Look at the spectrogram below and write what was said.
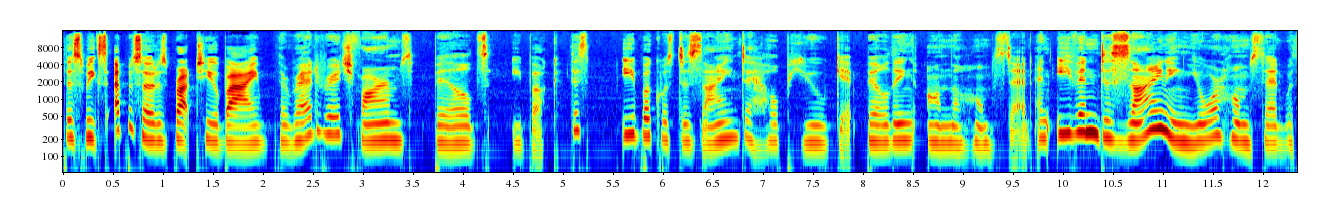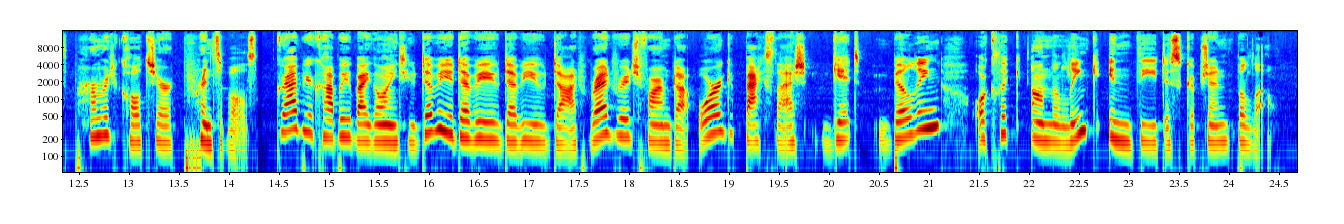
This week's episode is brought to you by the Red Ridge Farms Builds ebook. This ebook was designed to help you get building on the homestead and even designing your homestead with permaculture principles. Grab your copy by going to www.redridgefarm.org backslash get building or click on the link in the description below.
